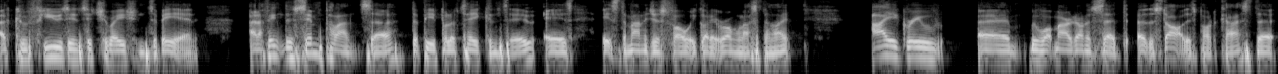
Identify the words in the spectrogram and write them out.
a, confusing situation to be in. And I think the simple answer that people have taken to is it's the manager's fault. He got it wrong last night. I agree with, um, with what Maradona said at the start of this podcast that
